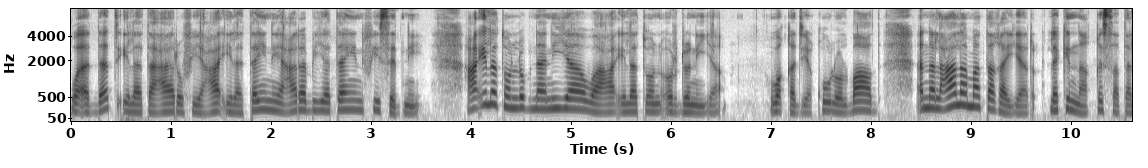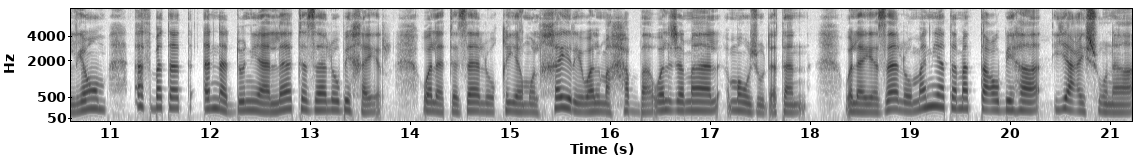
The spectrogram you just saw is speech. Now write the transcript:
وأدت إلى تعارف عائلتين عربيتين في سيدني عائلة لبنانية وعائلة أردنية. وقد يقول البعض أن العالم تغير لكن قصة اليوم أثبتت أن الدنيا لا تزال بخير ولا تزال قيم الخير والمحبة والجمال موجودة ولا يزال من يتمتع بها يعيشون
